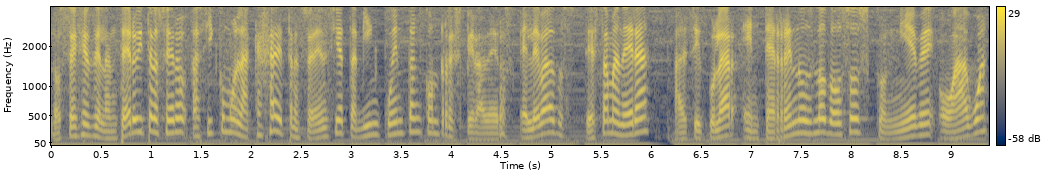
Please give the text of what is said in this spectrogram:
los ejes delantero y trasero, así como la caja de transferencia, también cuentan con respiraderos elevados. De esta manera, al circular en terrenos lodosos con nieve o agua,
